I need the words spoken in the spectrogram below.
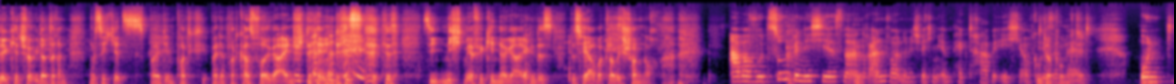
denke jetzt schon wieder dran. Muss ich jetzt bei dem Pod bei der Podcast-Folge einstellen, dass sie nicht mehr für Kinder geeignet ist? Bisher aber glaube ich schon noch. Aber wozu bin ich hier, ist eine andere Antwort, nämlich welchen Impact habe ich auf Guter diese Punkt. Welt. Und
